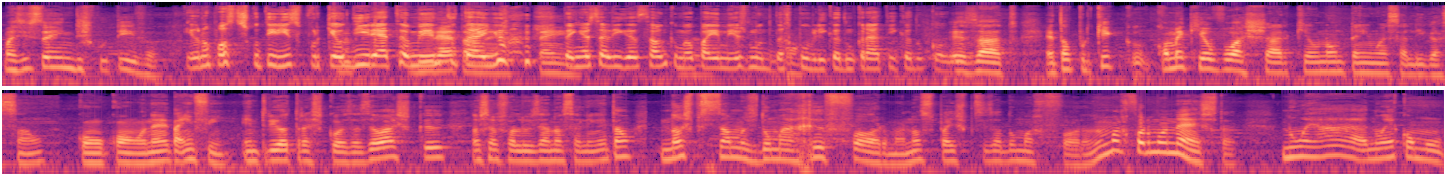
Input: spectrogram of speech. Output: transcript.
Mas isso é indiscutível. Eu não posso discutir isso porque eu diretamente, Diretamente, tenho, tem. tenho essa ligação que o meu pai é mesmo da República Democrática do Congo. Exato. Então por que, como é que eu vou achar que eu não tenho essa ligação com o Congo, né? Tá, Enfim, entre outras coisas. Eu acho que nós temos que valorizar a nossa língua. Então, nós precisamos de uma reforma. Nosso país precisa de uma reforma. Uma reforma honesta. Não é, ah, não é como...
